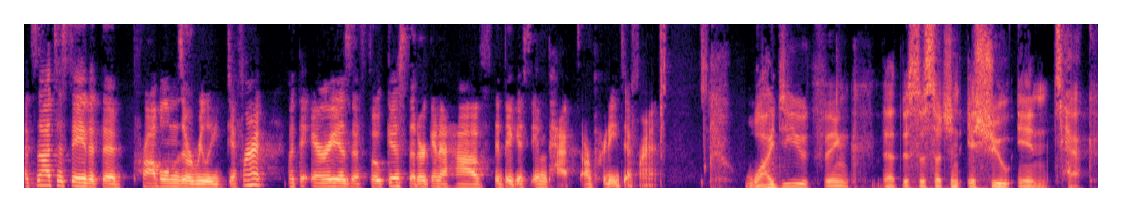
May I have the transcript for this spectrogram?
it's not to say that the problems are really different, but the areas of focus that are going to have the biggest impact are pretty different. Why do you think that this is such an issue in tech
